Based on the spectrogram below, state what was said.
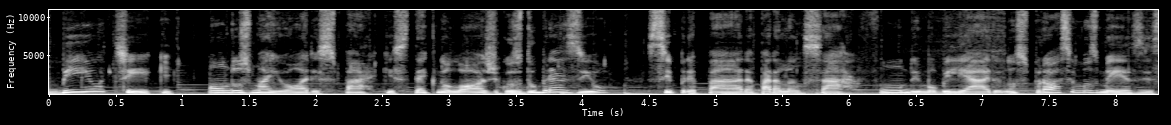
Biotic, um dos maiores parques tecnológicos do Brasil, se prepara para lançar fundo imobiliário nos próximos meses.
